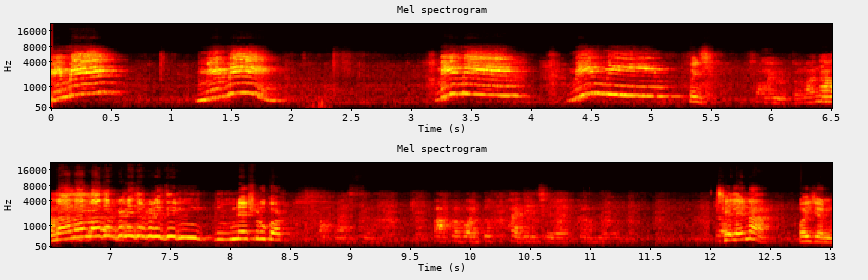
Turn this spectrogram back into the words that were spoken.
মিমিম! মিমিম! মিমিম! মিমিম! ওই যে- সময় উঠতো মা না না না দরকার নেই দরকার তুই নে শুরু কর। পাপা বড্ড ফাজিল ছিল ছেলে না ওই জন্য।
